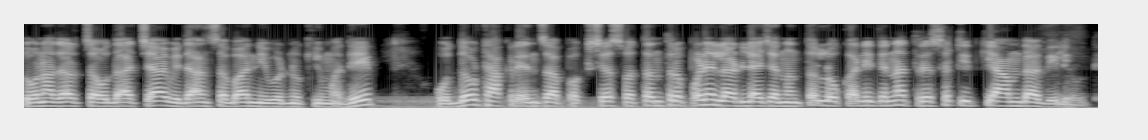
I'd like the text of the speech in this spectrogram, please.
दोन हजार चौदाच्या विधानसभा निवडणुकीमध्ये उद्धव ठाकरेंचा पक्ष स्वतंत्रपणे लढल्याच्या नंतर लोकांनी त्यांना त्रेसष्ट इतके आमदार दिले होते.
